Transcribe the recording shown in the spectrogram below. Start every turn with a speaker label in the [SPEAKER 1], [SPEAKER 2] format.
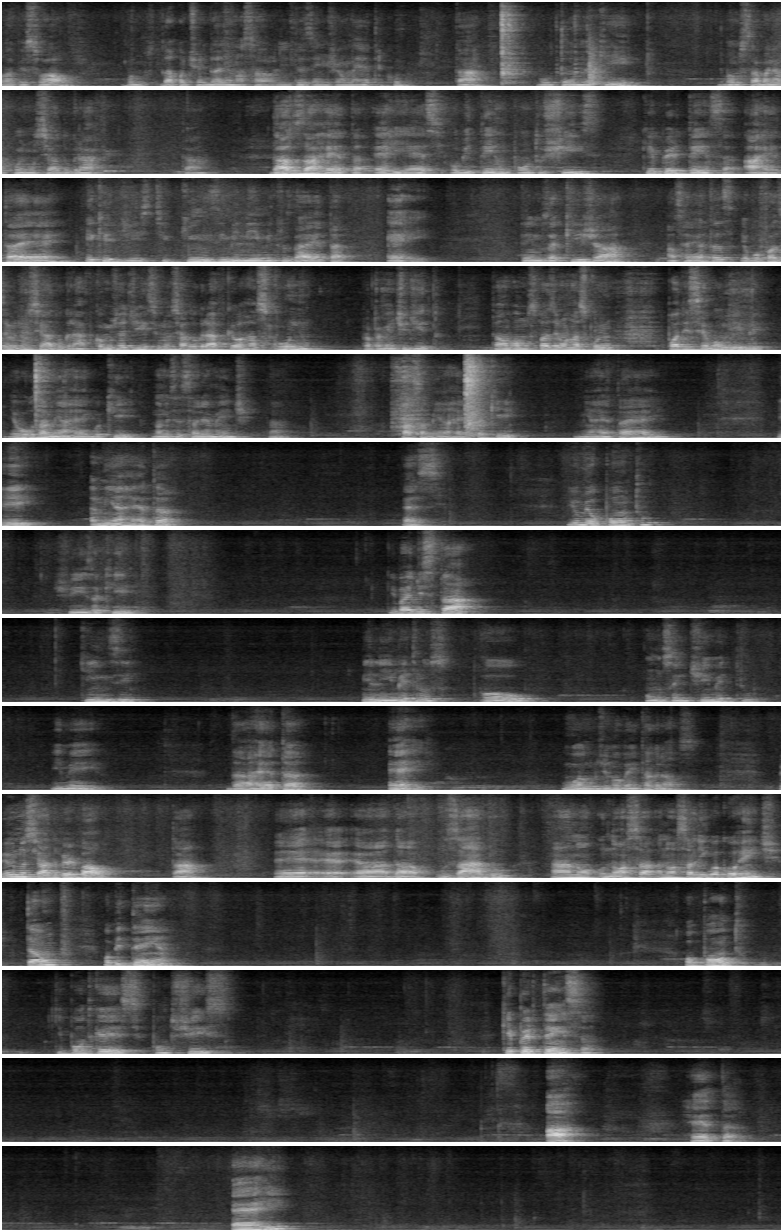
[SPEAKER 1] Olá pessoal, vamos dar continuidade à nossa aula de desenho geométrico, tá? Voltando aqui, vamos trabalhar com o enunciado gráfico, tá? Dados a reta RS, obtenha um ponto X que pertença à reta R e que diste 15 milímetros da reta R. Temos aqui já as retas, eu vou fazer o enunciado gráfico. Como já disse, o enunciado gráfico é o rascunho, propriamente dito. Então vamos fazer um rascunho Pode ser mão livre. Eu vou usar minha régua aqui, não necessariamente, tá? Faço a minha reta aqui, minha reta R. E a minha reta S. E o meu ponto X aqui, que vai distar 15 milímetros ou um centímetro e meio da reta R, um ângulo de 90 graus. Meu enunciado verbal, tá? É, é, é da, usado a, no, a, nossa, a nossa língua corrente. Então, obtenha o ponto. Que ponto que é esse? Ponto X que pertença a reta R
